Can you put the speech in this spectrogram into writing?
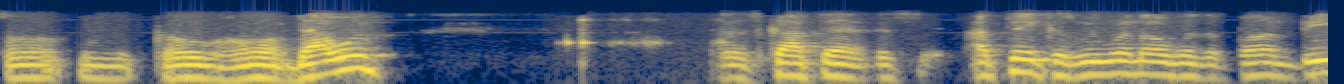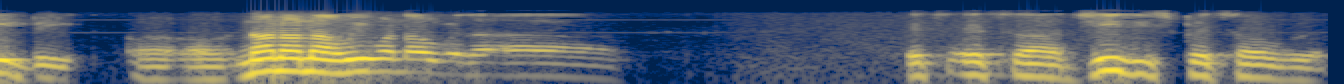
salt and the go hard. That one. It's got that. It's I think because we went over the Bun B beat. Or, or no, no, no. We went over the. uh It's it's uh Jeezy spits over it.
